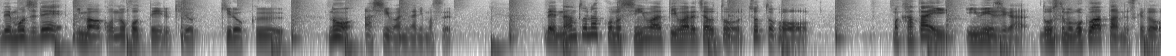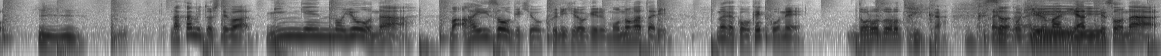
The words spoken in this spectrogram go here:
で文字で今はこう残っている記録の神話になります。でなんとなくこの神話って言われちゃうとちょっとこうまあ、硬いイメージがどうしても僕はあったんですけどうんうん中身としては人間のような、まあ、愛憎劇を繰り広げる物語。なんかこう結構ねドロドロというか 昼間にやってそうな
